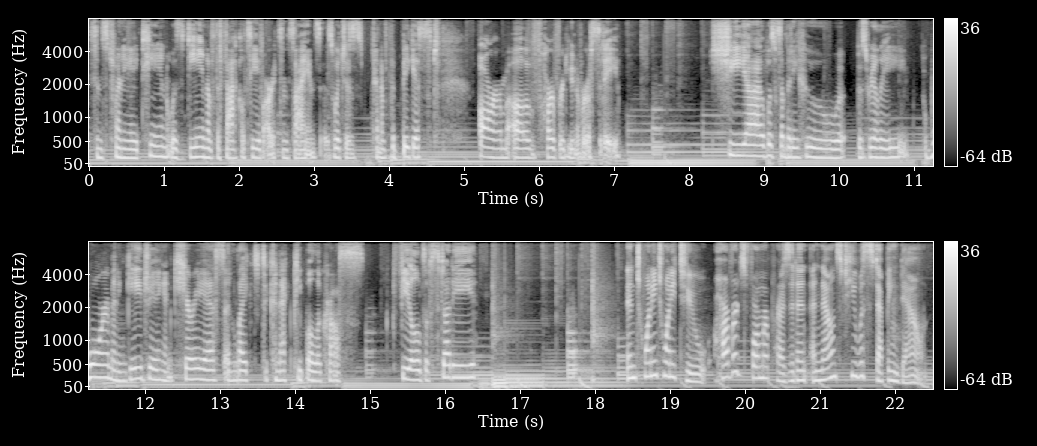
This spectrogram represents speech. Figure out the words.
since 2018, was dean of the Faculty of Arts and Sciences, which is kind of the biggest arm of Harvard University. She uh, was somebody who was really warm and engaging and curious and liked to connect people across fields of study. In 2022, Harvard's former president announced he was stepping down.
